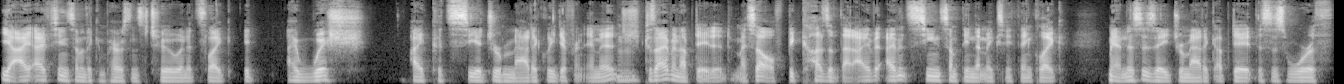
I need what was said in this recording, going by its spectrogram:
yeah, I, I've seen some of the comparisons too, and it's like it. I wish I could see a dramatically different image because mm-hmm. I haven't updated myself because of that. I've, I haven't seen something that makes me think like, man, this is a dramatic update. This is worth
